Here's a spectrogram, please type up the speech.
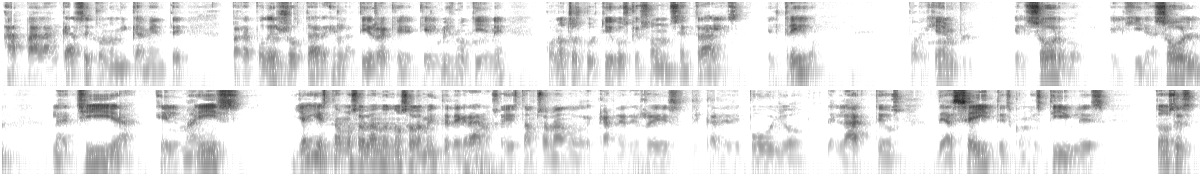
apalancarse económicamente para poder rotar en la tierra que, él mismo tiene con otros cultivos que son centrales. El trigo, por ejemplo, el sorgo, el girasol, la chía, el maíz. Y ahí estamos hablando no solamente de granos, ahí estamos hablando de carne de res, de carne de pollo, de lácteos, de aceites comestibles. Entonces,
